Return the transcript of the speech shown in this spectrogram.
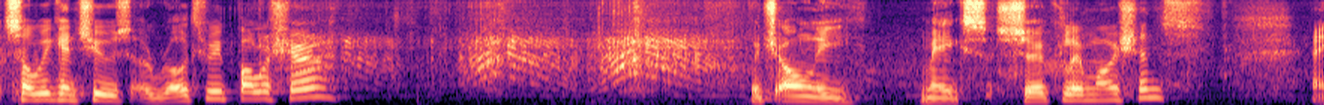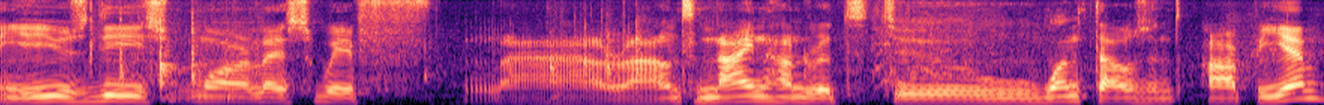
So we can choose a rotary polisher, which only makes circular motions. And you use these more or less with uh, around 900 to 1000 RPM.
